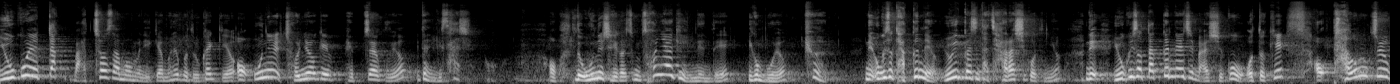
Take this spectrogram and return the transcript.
요거에 딱 맞춰서 한번 얘기 한번 해보도록 할게요. 어, 오늘 저녁에 뵙자고요. 일단 이게 사실. 어. 어, 근데 오늘 제가 좀 선약이 있는데 이건 뭐예요? 표현. 근데 여기서 다 끝내요. 여기까지 다 잘하시거든요. 근데 여기서 딱 끝내지 마시고 어떻게 어, 다음 주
